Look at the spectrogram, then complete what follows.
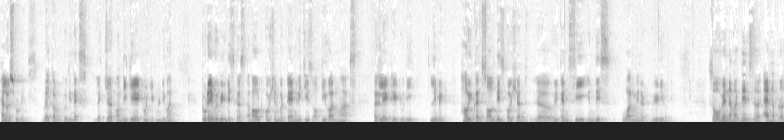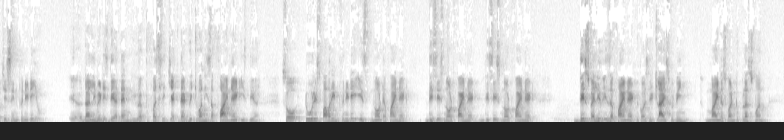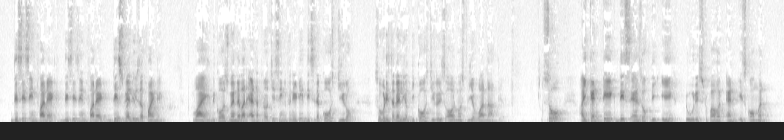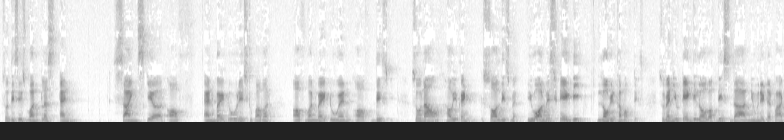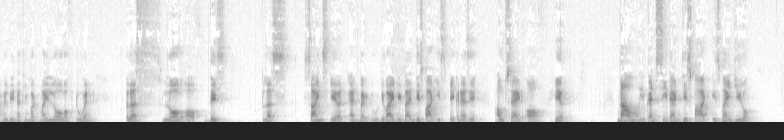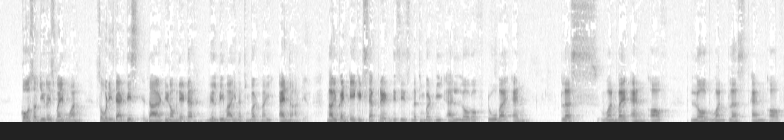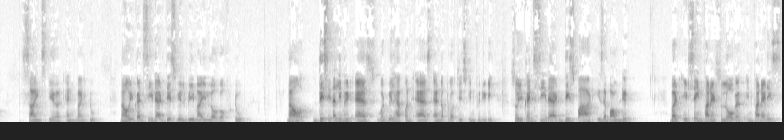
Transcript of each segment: Hello students, welcome to the next lecture on the GATE 2021. Today we will discuss about question number 10 which is of the 1 marks related to the limit. How you can solve this question uh, we can see in this 1 minute video. So whenever there is a n approaches infinity uh, the limit is there then you have to firstly check that which one is a finite is there. So 2 raised power infinity is not a finite, this is not finite, this is not finite, this value is a finite because it lies between minus 1 to plus 1 this is infinite this is infinite this value is a finite. Why? Because whenever n approaches infinity this is a cos 0 so what is the value of the cos 0 is almost be a 1 are there. So I can take this as of the a 2 raised to power n is common. So this is 1 plus n sine square of n by 2 raised to power of 1 by 2n of this. So now how you can solve this? You always take the logarithm of this. So when you take the log of this, the numerator part will be nothing but my log of 2n plus log of this plus sine square n by 2 divided by this part is taken as a outside of here. Now you can see that this part is my 0, cos of 0 is my 1. So what is that? This the denominator will be my nothing but my n are there. Now you can take it separate. This is nothing but the L log of 2 by n plus 1 by n of log 1 plus n of sine square n by 2. Now you can see that this will be my log of 2. Now this is the limit as what will happen as n approaches infinity. So you can see that this part is a bounded but it's a infinite. So log of infinite is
